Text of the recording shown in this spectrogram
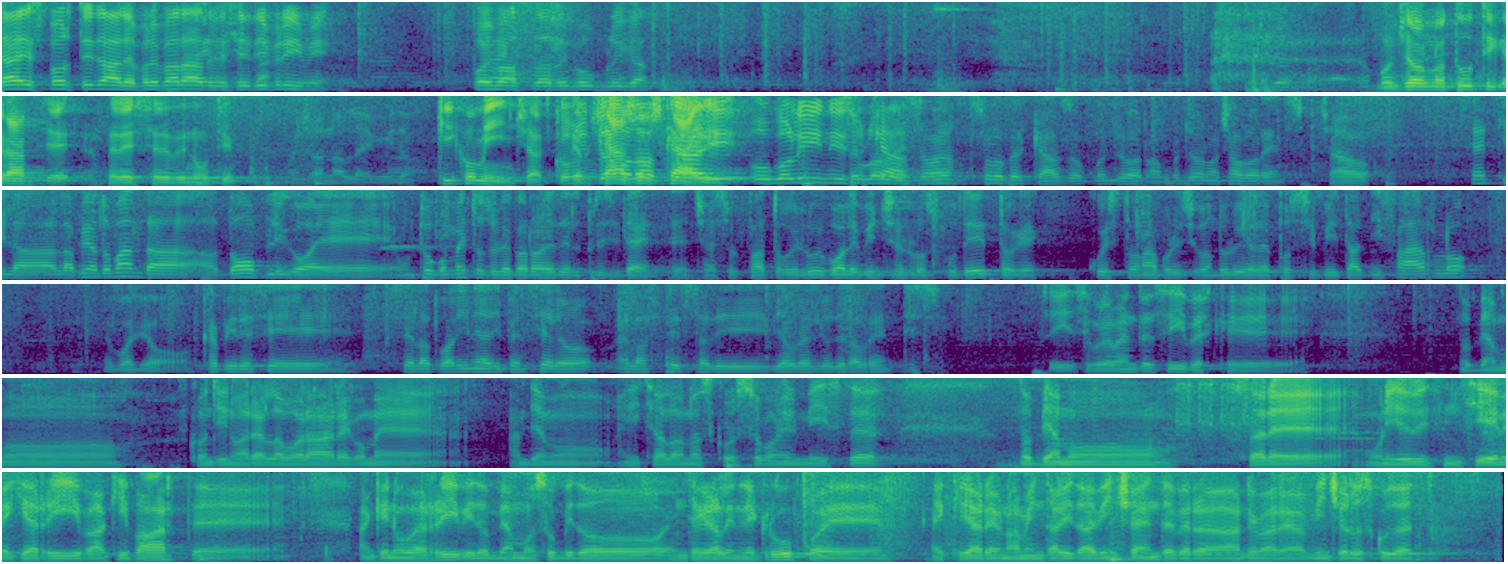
AI Sport Italia, preparatevi, siete i primi. Poi passa a Repubblica. Buongiorno a tutti, grazie per essere venuti. Buongiorno a lei Guido. Chi comincia? per Cominciamo caso da Sky? Sky, Ugolini Per sulla caso, destra. eh? solo per caso. Buongiorno, buongiorno, ciao Lorenzo. Ciao. Senti, la, la prima domanda d'obbligo è un tuo commento sulle parole del Presidente, cioè sul fatto che lui vuole vincere lo scudetto, che questo Napoli secondo lui ha la possibilità di farlo e voglio capire se, se la tua linea di pensiero è la stessa di, di Aurelio De Laurentiis. Sì, sicuramente sì, perché dobbiamo continuare a lavorare come abbiamo iniziato l'anno scorso con il mister. Dobbiamo stare uniti insieme, chi arriva, chi parte, anche i nuovi arrivi, dobbiamo subito integrarli nel gruppo e, e creare una mentalità vincente per arrivare a vincere lo scudetto.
